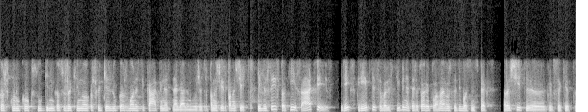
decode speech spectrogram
kažkur koks ūkininkas užakino kažkokį keliuką, žmonės į kapines negali nuvažiuoti ir panašiai ir panašiai. Tai visais tokiais atvejais reiks kreiptis į valstybinę teritorijų planavimo ir statybos inspekciją. Rašyti, kaip sakyt,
